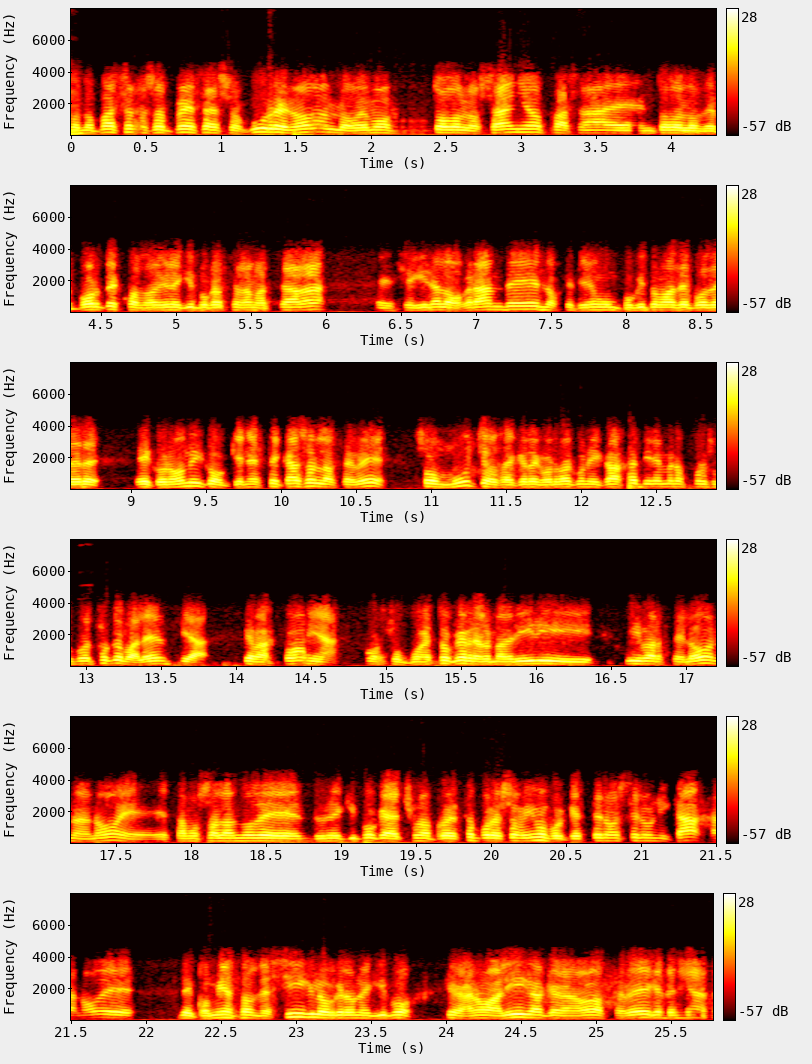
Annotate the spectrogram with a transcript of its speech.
cuando pasa una sorpresa, eso ocurre, ¿no? Lo vemos todos los años, pasa en todos los deportes. Cuando hay un equipo que hace una marchada, enseguida los grandes, los que tienen un poquito más de poder económico, que en este caso en la CB son muchos. Hay que recordar que Unicaja tiene menos presupuesto que Valencia, que Vasconia, por supuesto que Real Madrid y, Barcelona, ¿no? Eh, estamos hablando de, un equipo que ha hecho una proeza por eso mismo, porque este no es el Unicaja, ¿no? De, de comienzos de siglo, que era un equipo que ganó la Liga, que ganó la CB, que tenía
